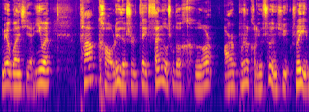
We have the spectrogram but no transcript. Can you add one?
没有关系，因为它考虑的是这三个数的和。而不是考虑顺序，所以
